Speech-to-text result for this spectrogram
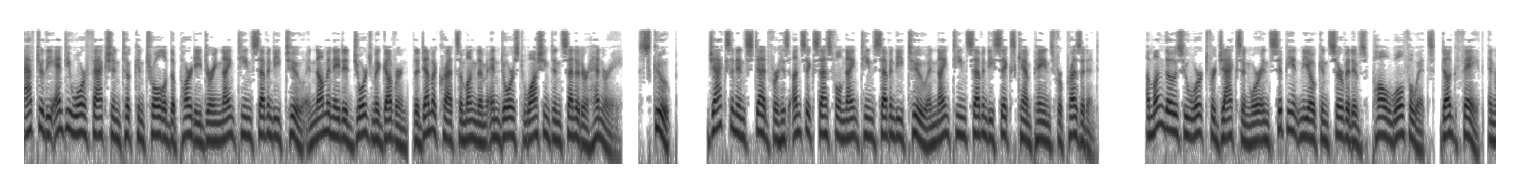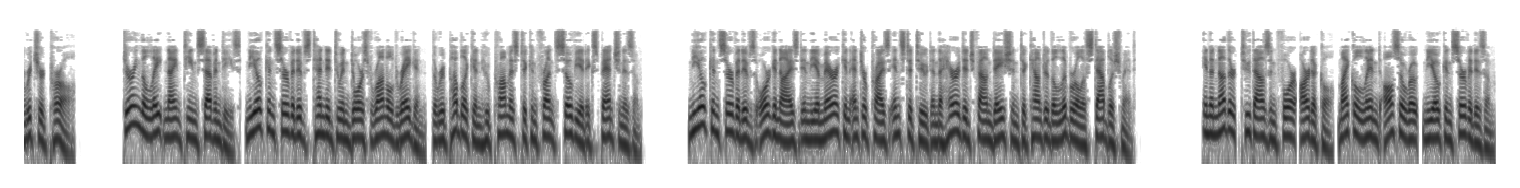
After the anti-war faction took control of the party during 1972 and nominated George McGovern, the Democrats among them endorsed Washington Senator Henry Scoop Jackson instead for his unsuccessful 1972 and 1976 campaigns for president. Among those who worked for Jackson were incipient neoconservatives Paul Wolfowitz, Doug Feith, and Richard Perle. During the late 1970s, neoconservatives tended to endorse Ronald Reagan, the Republican who promised to confront Soviet expansionism. Neoconservatives organized in the American Enterprise Institute and the Heritage Foundation to counter the liberal establishment. In another 2004 article, Michael Lind also wrote, Neoconservatism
